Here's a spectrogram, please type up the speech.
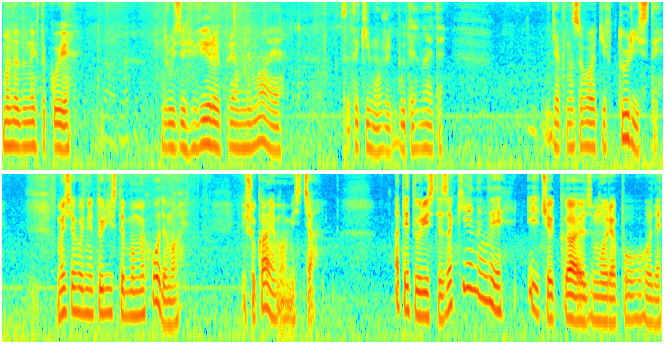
У мене до них такої, друзі, віри прям немає. Це такі можуть бути, знаєте, як називають їх туристи. Ми сьогодні туристи, бо ми ходимо і шукаємо місця. А ті туристи закинули і чекають з моря погоди.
